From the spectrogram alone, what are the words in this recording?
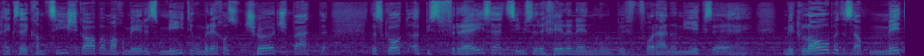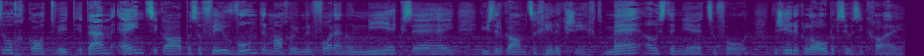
Er hat gesagt, am Dienstagabend machen wir ein Meeting, wo wir als Church beten, dass Gott etwas freisetzt in unserer Kirche, die wir vorher noch nie gesehen haben. Wir glauben, dass ab Mittwoch Gott wird in diesem einzigen Abend so viel Wunder machen, wie wir vorher noch nie gesehen haben in unserer ganzen Kirchengeschichte. Mehr als denn je zuvor. Das war ihr Glaube, was sie hatten.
